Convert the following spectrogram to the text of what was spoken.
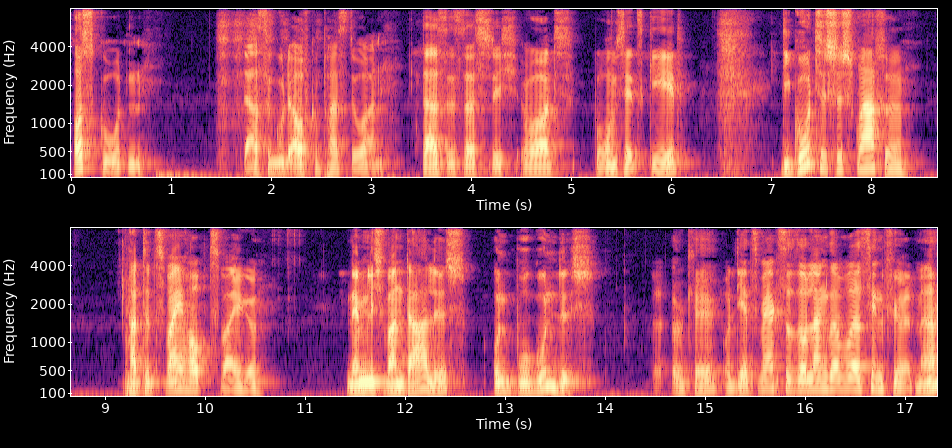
Ostgoten. Da hast du gut aufgepasst, Doan. Das ist das Stichwort, worum es jetzt geht. Die gotische Sprache hatte zwei Hauptzweige, nämlich Vandalisch und Burgundisch. Okay. Und jetzt merkst du so langsam, wo das hinführt, ne?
